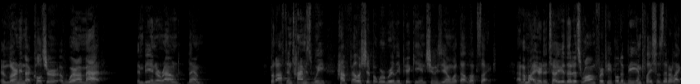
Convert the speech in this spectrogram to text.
and learning that culture of where I'm at and being around them? But oftentimes we have fellowship, but we're really picky and choosy on what that looks like. And I'm not here to tell you that it's wrong for people to be in places that are like.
